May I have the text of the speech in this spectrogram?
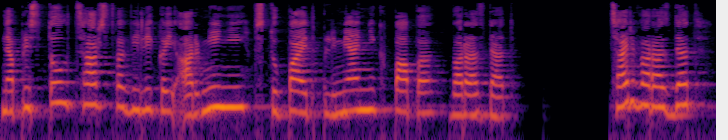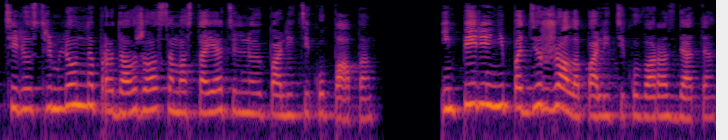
На престол царства Великой Армении вступает племянник папа Вараздат. Царь Вараздат целеустремленно продолжал самостоятельную политику папа. Империя не поддержала политику Вараздата,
